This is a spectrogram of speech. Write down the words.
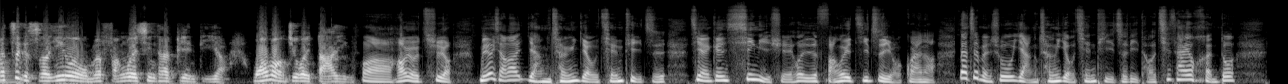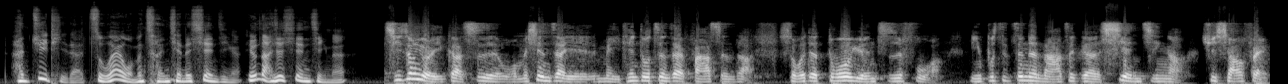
那这个时候，因为我们防卫心态变低啊，往往就会答应。哇，好有趣哦！没有想到养成有钱体质竟然跟心理学或者是防卫机制有关啊。那这本书《养成有钱》。体制里头其实还有很多很具体的阻碍我们存钱的陷阱啊，有哪些陷阱呢？其中有一个是我们现在也每天都正在发生的所谓的多元支付啊，你不是真的拿这个现金啊去消费，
